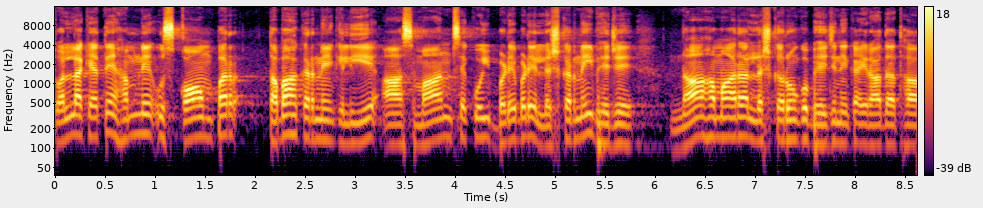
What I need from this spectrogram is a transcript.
तो अल्लाह कहते हैं, हमने उस कौम पर तबाह करने के लिए आसमान से कोई बड़े बड़े लश्कर नहीं भेजे। ना हमारा लश्करों को भेजने का इरादा था।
